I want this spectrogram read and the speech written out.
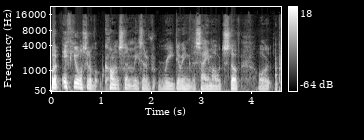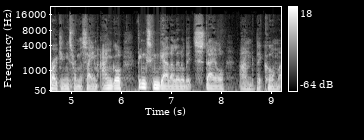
But if you're sort of constantly sort of redoing the same old stuff or approaching things from the same angle, things can get a little bit stale and become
